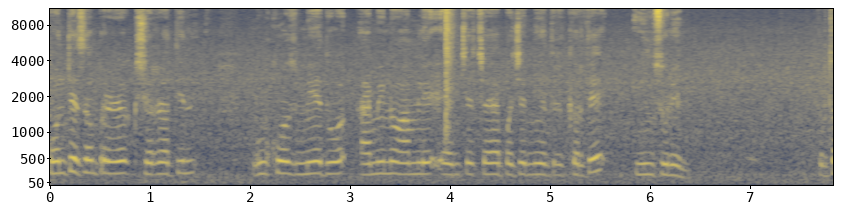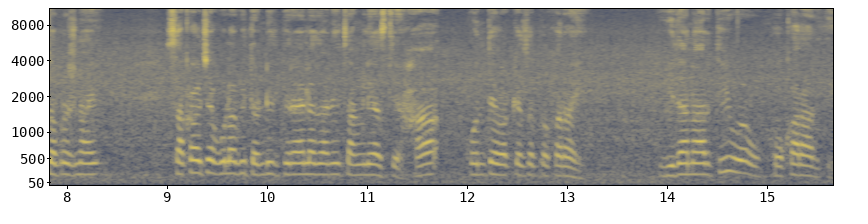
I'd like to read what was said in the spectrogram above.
कोणते संप्रेरक शरीरातील ग्लुकोज मेद व ॲमिनो आम्ले यांचे चयापचन नियंत्रित करते? इन्सुलिन. पुढचा प्रश्न आहे सकाळच्या गुलाबी थंडीत फिरायला जाणे चांगले असते हा कोणत्या वाक्याचा प्रकार आहे? विधानार्थी व होकारार्थी.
